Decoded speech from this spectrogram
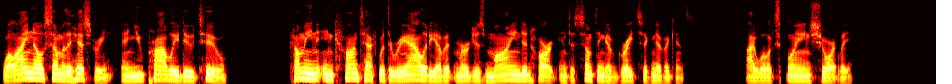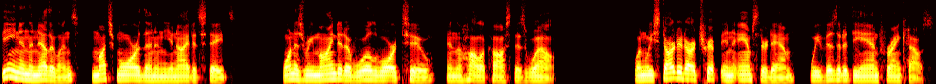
While I know some of the history, and you probably do too, coming in contact with the reality of it merges mind and heart into something of great significance. I will explain shortly. Being in the Netherlands, much more than in the United States, one is reminded of World War II and the Holocaust as well. When we started our trip in Amsterdam, we visited the Anne Frank House.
